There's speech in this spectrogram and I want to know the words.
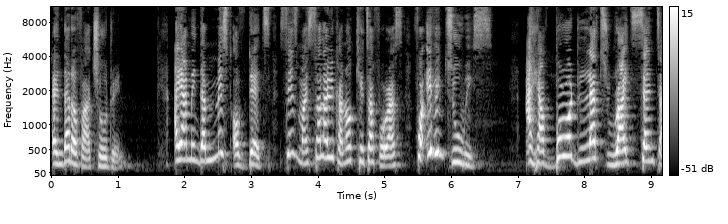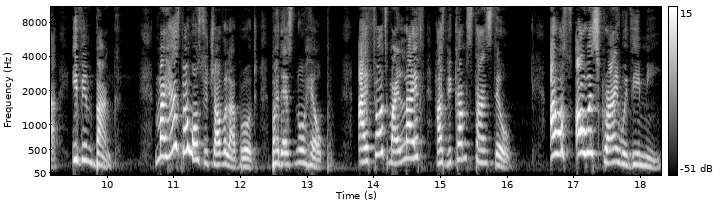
and that of our children. I am in the midst of debts since my salary cannot cater for us for even two weeks. I have borrowed left, right, center, even bank. My husband wants to travel abroad, but there's no help. I felt my life has become standstill. I was always crying within me.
